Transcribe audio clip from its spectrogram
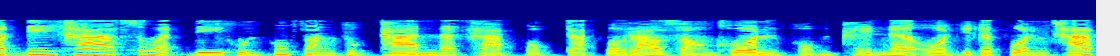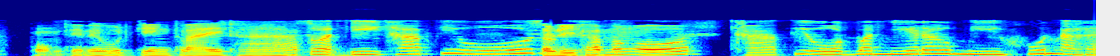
วัสดีครับ สวัสดีคุณผู้ฟังทุกท่านนะครับ พบกับพวกเราสองคน ผมเทรนเนอร์โอ๊ตยุทธพลครับ ผมเทรนเนอร์อู๊ดเกรียงไกรครับ สวัสดีครับพี่อู๊ดสวัสดีครับน้องโอ๊ตครับพี่อู๊ดวันนี้เรามีหุ้นอะไร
